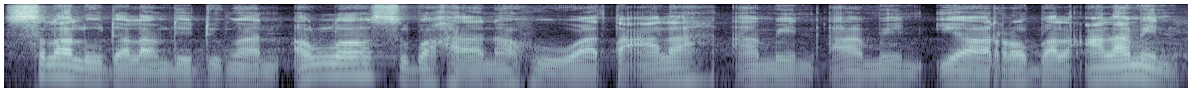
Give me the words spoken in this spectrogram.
selalu dalam lindungan Allah subhanahu wa ta'ala. Amin amin ya robbal alamin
